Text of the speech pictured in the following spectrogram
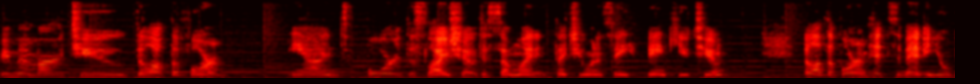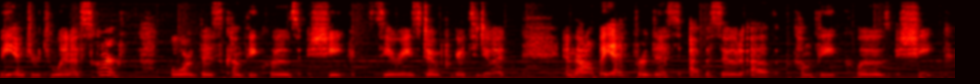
Remember to fill out the form and forward the slideshow to someone that you want to say thank you to. Fill out the form, hit submit, and you'll be entered to win a scarf for this Comfy Clothes Chic series. Don't forget to do it. And that'll be it for this episode of Comfy Clothes Chic.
